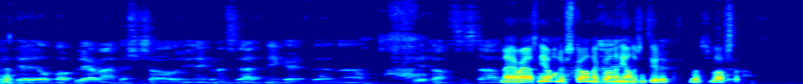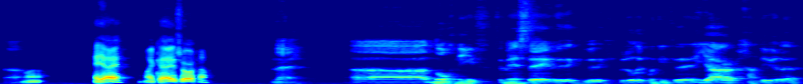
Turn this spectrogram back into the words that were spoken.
niet heel populair maakt als je zo nu in één keer mensen eruit knikkert en uh, iedereen achter ze staat. Nee, maar als het niet anders kan, dan kan het niet anders natuurlijk. Dat is lastig. Ja. En jij? Maak jij je zorgen? Nee. Uh, nog niet. Tenminste, ik, ik, bedoel, het moet niet een jaar gaan duren.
